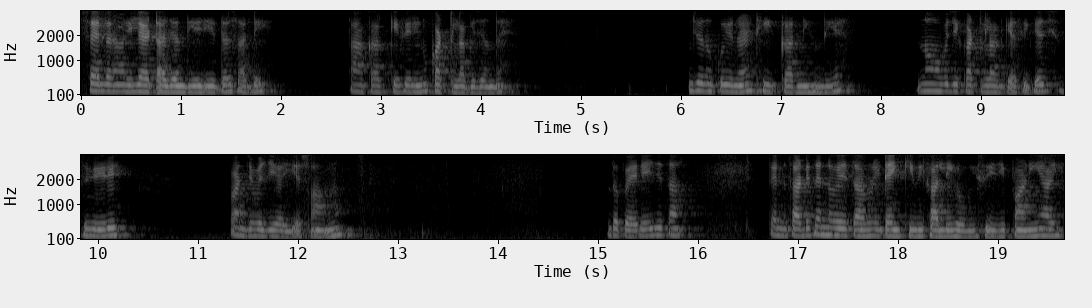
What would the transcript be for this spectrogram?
ਸੈਲਰ ਵਾਲੀ ਲਾਈਟ ਆ ਜਾਂਦੀ ਹੈ ਜੀ ਇੱਧਰ ਸਾਡੀ। ਤਾਂ ਕਰਕੇ ਫਿਰ ਇਹਨੂੰ ਕੱਟ ਲੱਗ ਜਾਂਦਾ ਜਦੋਂ ਕੋਈ ਉਹਨਾਂ ਨੇ ਠੀਕ ਕਰਨੀ ਹੁੰਦੀ ਹੈ 9 ਵਜੇ ਕੱਟ ਲੱਗ ਗਿਆ ਸੀਗਾ ਜੀ ਸਵੇਰੇ। 5 ਵਜੇ ਆਈ ਹੈ ਸ਼ਾਮ ਨੂੰ। ਦੁਪਹਿਰੇ ਜੇ ਤਾਂ ਤਿੰਨ, ਸਾਢੇ ਤਿੰਨ ਵਜੇ ਤਾਂ ਆਪਣੀ ਟੈਂਕੀ ਵੀ ਖਾਲੀ ਹੋ ਗਈ ਸੀ ਜੀ ਪਾਣੀ ਵਾਲੀ।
